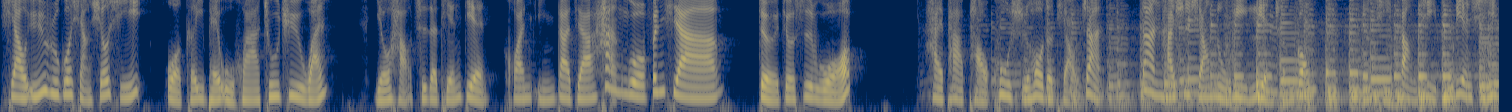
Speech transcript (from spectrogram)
小鱼如果想休息，我可以陪五花出去玩。有好吃的甜点，欢迎大家和我分享。这就是我。害怕跑酷时候的挑战，但还是想努力练成功。比起放弃不练习，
